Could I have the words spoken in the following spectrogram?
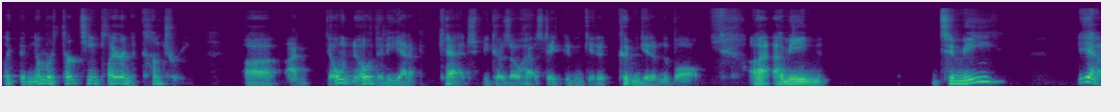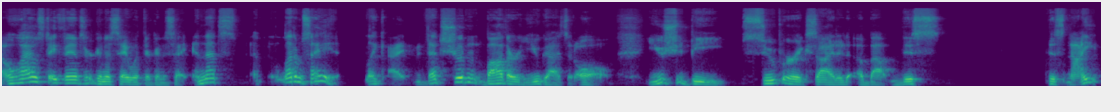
like the number 13 player in the country. Uh, I don't know that he had a catch because Ohio State couldn't get it, couldn't get him the ball. Uh, I mean, to me, yeah, Ohio State fans are going to say what they're going to say, and that's uh, let them say it. Like I, that shouldn't bother you guys at all. You should be super excited about this this night,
